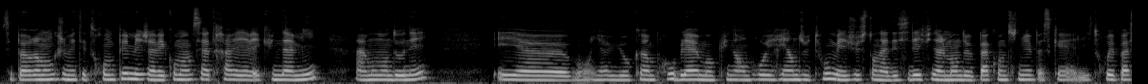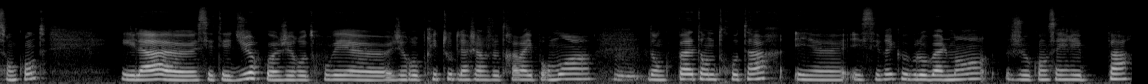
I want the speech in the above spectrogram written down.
c'est pas vraiment que je m'étais trompée, mais j'avais commencé à travailler avec une amie à un moment donné. Et euh, bon, il n'y a eu aucun problème, aucune embrouille, rien du tout, mais juste on a décidé finalement de pas continuer parce qu'elle y trouvait pas son compte. Et là, euh, c'était dur, quoi. J'ai retrouvé, euh, j'ai repris toute la charge de travail pour moi, Mm. donc pas attendre trop tard. Et, euh, et c'est vrai que globalement, je conseillerais pas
